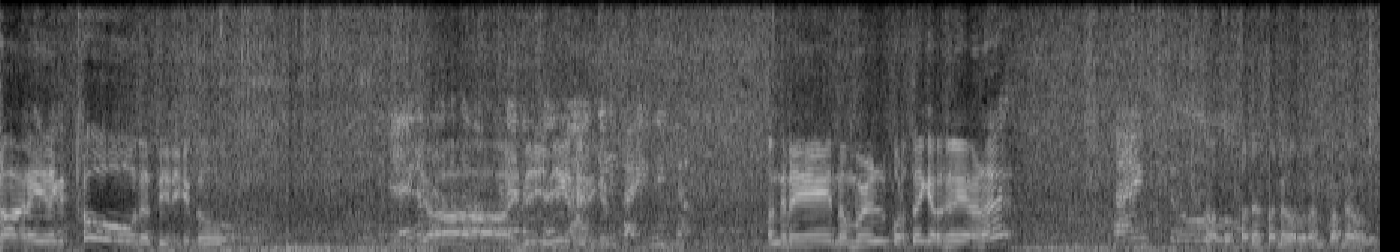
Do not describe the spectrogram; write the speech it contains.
കാരയിലേക്ക് ടോന്നെത്തിയിരിക്കുന്നു ഇനി. അങ്ങനെ നമ്മൾ പുറത്തേക്ക് ഇറങ്ങുകയാണ്. തന്നെ തന്നെ പറഞ്ഞു തന്നെ തന്നെ പറഞ്ഞു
